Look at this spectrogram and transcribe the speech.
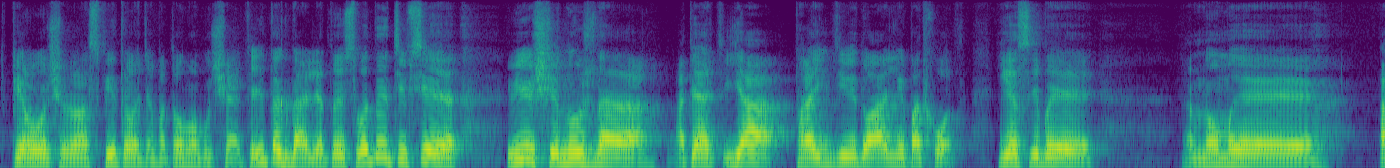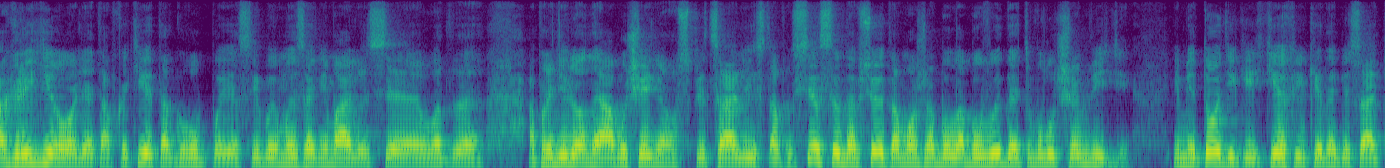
в первую очередь воспитывать, а потом обучать и так далее. То есть вот эти все вещи нужно, опять, я про индивидуальный подход. Если бы ну, мы агрегировали это в какие-то группы, если бы мы занимались э, вот э, определенным обучением специалистов, естественно, все это можно было бы выдать в лучшем виде. И методики, и техники написать.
